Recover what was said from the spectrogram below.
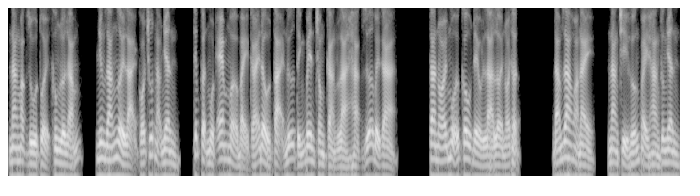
Nàng mặc dù tuổi không lớn lắm, nhưng dáng người lại có chút nạo nhân, tiếp cận một em mở bảy cái đầu tại nữ tính bên trong càng là hạc giữa bầy gà. Ta nói mỗi câu đều là lời nói thật. Đám gia hỏa này, nàng chỉ hướng quầy hàng thương nhân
